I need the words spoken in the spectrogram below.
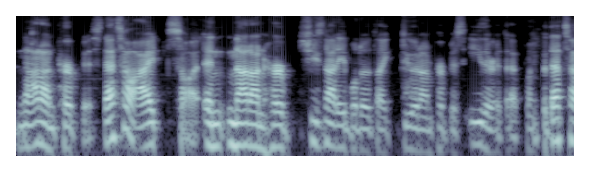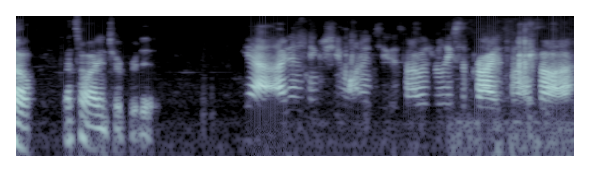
Not on purpose. That's how i saw it. And not on her she's not able to like do it on purpose either at that point but that's how that's how i interpret it. Yeah, I didn't think she wanted to, so I was really surprised when I saw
